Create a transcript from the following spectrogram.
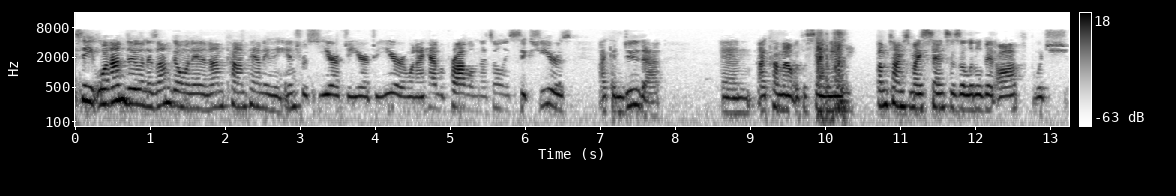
See, what I'm doing is I'm going in and I'm compounding the interest year after year after year. And when I have a problem that's only six years, I can do that. And I come out with the same answer. Sometimes my sense is a little bit off, which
